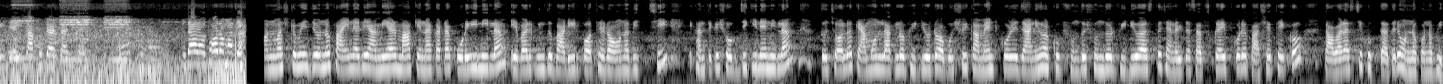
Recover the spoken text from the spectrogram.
এই যে এই কাকুটার কাছে। দাঁড়াও, ধরো মা জন্মাষ্টমীর জন্য ফাইনালি আমি আর মা কেনাকাটা করেই নিলাম। এবার কিন্তু বাড়ির পথে রওনা দিচ্ছি। এখান থেকে সবজি কিনে নিলাম। তো চলো, কেমন লাগল ভিডিওটা অবশ্যই কমেন্ট করে জানিও। আর খুব সুন্দর সুন্দর ভিডিও আসতে চ্যানেলটা সাবস্ক্রাইব করে পাশে থেকো। তো আবার আসছি খুব তাড়াতাড়ি অন্য কোনো ভিডিও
